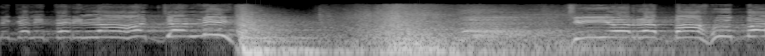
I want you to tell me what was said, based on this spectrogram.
गली गली तेरी लाज जली जियो रे बाहुबली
